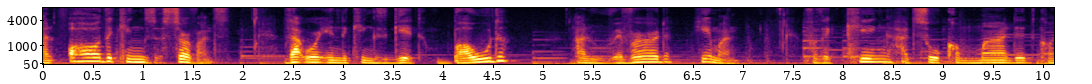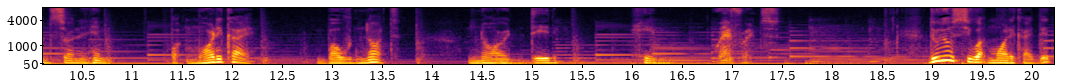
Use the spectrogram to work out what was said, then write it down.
And all the king's servants that were in the king's gate bowed and revered Haman, for the king had so commanded concerning him. But Mordecai bowed not, nor did him reverence. Do you see what Mordecai did?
